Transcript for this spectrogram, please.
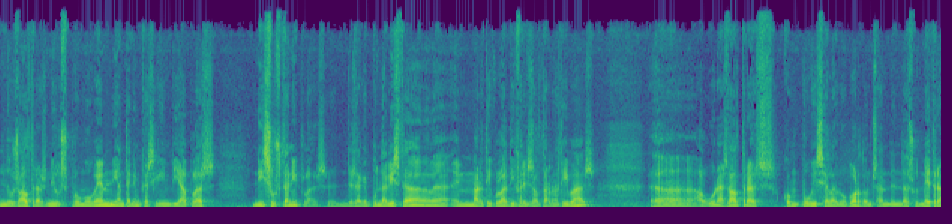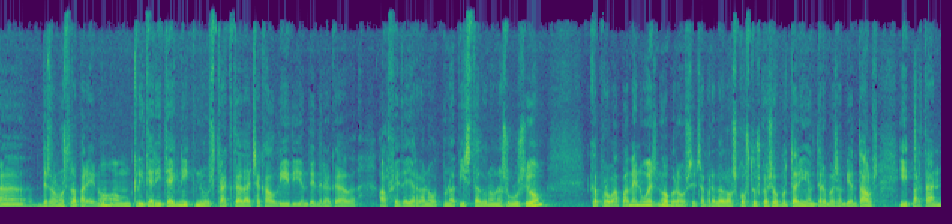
nosaltres ni els promovem ni entenem que siguin viables ni sostenibles. Des d'aquest punt de vista eh, hem articulat diferents alternatives, eh, algunes d'altres, com pugui ser l'aeroport, doncs s'han de sotmetre des del nostre parer no? a un criteri tècnic, no es tracta d'aixecar el dit i entendre que el fet d'allargar una pista dona una solució, que probablement ho és, no? però sense preveure els costos que això pot tenir en termes ambientals i per tant,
